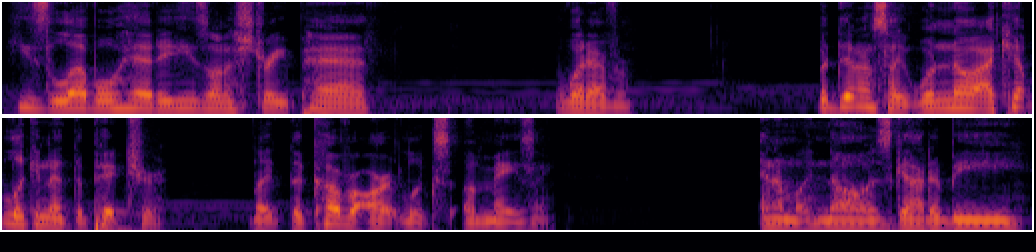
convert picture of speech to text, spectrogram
he's level headed. He's on a straight path, whatever. But then I was like, well, no, I kept looking at the picture. Like the cover art looks amazing. And I'm like, no, it's gotta be,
